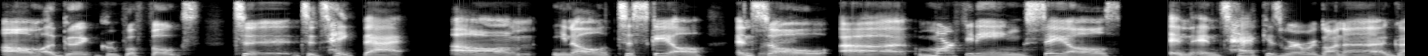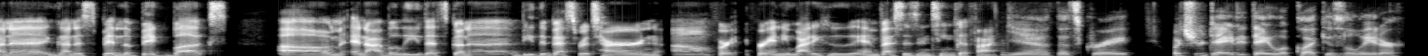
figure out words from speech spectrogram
um, a good group of folks to to take that um, you know to scale. And right. so uh, marketing, sales, and and tech is where we're gonna gonna gonna spend the big bucks um, and I believe that's going to be the best return um, for for anybody who invests in Team GoodFynd. Yeah, that's great. What's your day to day look like as a leader?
